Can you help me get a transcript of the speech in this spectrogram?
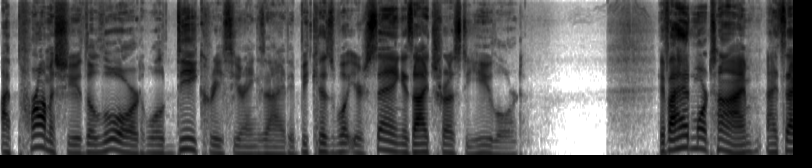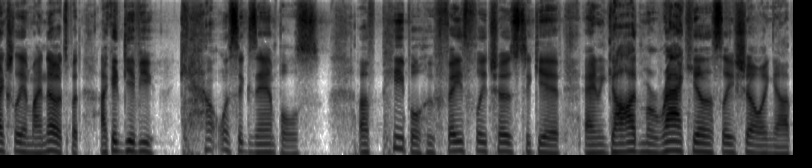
I promise you, the Lord will decrease your anxiety because what you're saying is, I trust you, Lord. If I had more time, it's actually in my notes, but I could give you countless examples of people who faithfully chose to give and God miraculously showing up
